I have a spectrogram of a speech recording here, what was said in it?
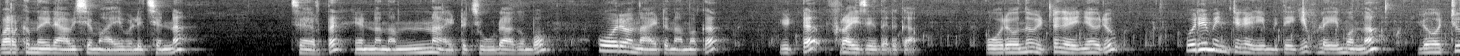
വറക്കുന്നതിനാവശ്യമായ വെളിച്ചെണ്ണ ചേർത്ത് എണ്ണ നന്നായിട്ട് ചൂടാകുമ്പോൾ ഓരോന്നായിട്ട് നമുക്ക് ഇട്ട് ഫ്രൈ ചെയ്തെടുക്കാം. ഓരോന്നും ഇട്ട് കഴിഞ്ഞ ഒരു ഒരു മിനിറ്റ് കഴിയുമ്പോഴത്തേക്ക് ഫ്ലെയിം ഒന്ന് ലോ ടു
